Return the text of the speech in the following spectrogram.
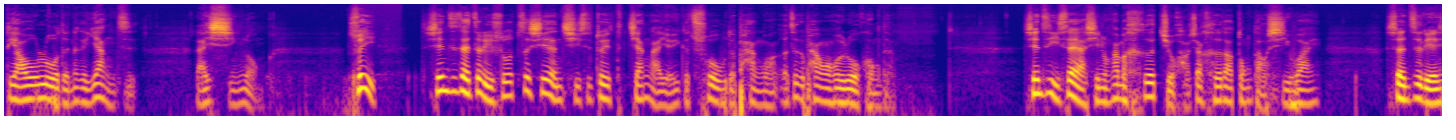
凋落的那个样子来形容。所以先知在这里说，这些人其实对将来有一个错误的盼望，而这个盼望会落空的。先知以赛亚形容他们喝酒，好像喝到东倒西歪，甚至连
